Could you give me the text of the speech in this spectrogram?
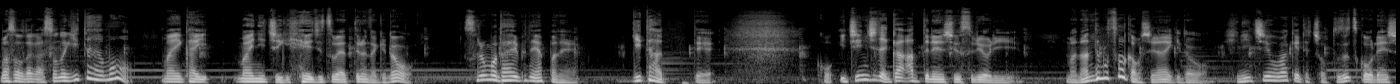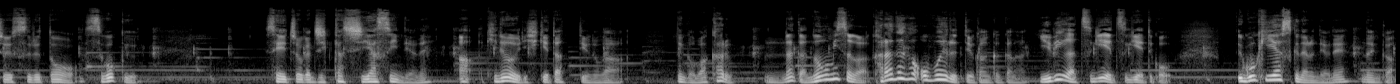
まあそうだからそのギターも毎回毎日平日はやってるんだけどそれもだいぶねやっぱねギターってこう一日でガーって練習するよりまあ何でもそうかもしれないけど、日にちを分けてちょっとずつこう練習すると、すごく成長が実感しやすいんだよね。あ、昨日より弾けたっていうのが、なんかわかる。うん、なんか脳みそが、体が覚えるっていう感覚かな。指が次へ次へってこう、動きやすくなるんだよね。なんか、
